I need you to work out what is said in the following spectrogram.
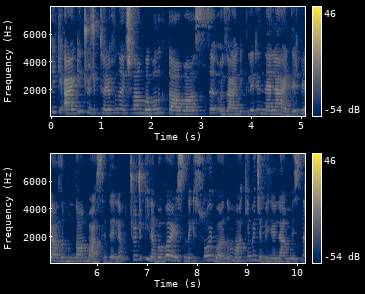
Peki ergin çocuk tarafına açılan babalık davası özellikleri nelerdir? Biraz da bundan bahsedelim. Çocuk ile baba arasındaki soy bağının mahkemece belirlenmesini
